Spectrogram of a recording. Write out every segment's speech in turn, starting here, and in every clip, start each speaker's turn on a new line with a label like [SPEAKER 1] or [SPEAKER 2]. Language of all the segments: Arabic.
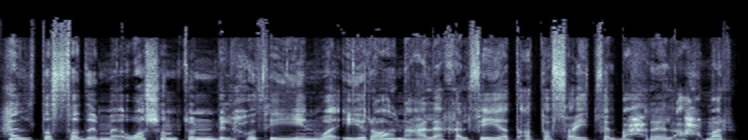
[SPEAKER 1] هل تصطدم واشنطن بالحوثيين وإيران على خلفية التصعيد في البحر الأحمر؟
